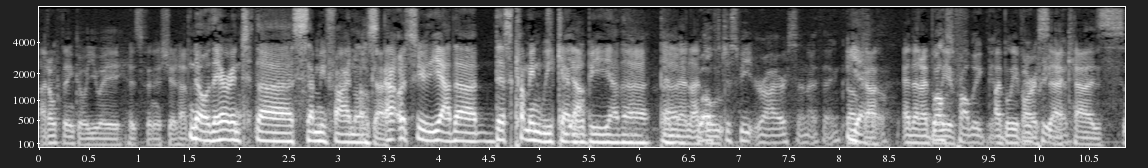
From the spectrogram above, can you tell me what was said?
I don't think OUA has finished yet. Have? No, they're into the semifinals. Okay. Uh, excuse- yeah, the this coming weekend Yeah. will be yeah, the, the and then I Guelph believe. just beat Ryerson, I think. Yeah. So, And then I Guelph's believe probably good. I believe They're RSEQ has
